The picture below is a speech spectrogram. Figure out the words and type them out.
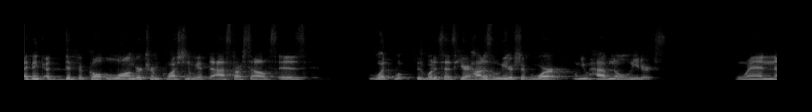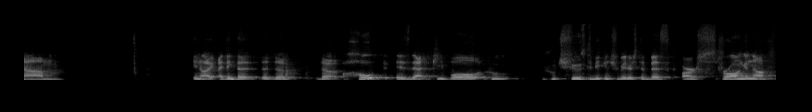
I think a difficult longer term question we have to ask ourselves is what, what is what it says here. How does leadership work when you have no leaders? When, um, you know, I, I think the, the, the, the hope is that people who, who choose to be contributors to Bisq are strong enough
